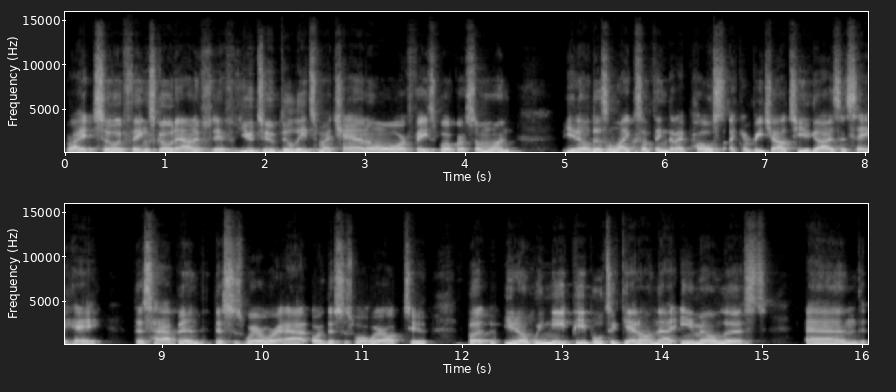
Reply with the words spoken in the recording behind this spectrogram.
right? So, if things go down, if, if YouTube deletes my channel or Facebook or someone, you know, doesn't like something that I post, I can reach out to you guys and say, hey, this happened, this is where we're at, or this is what we're up to. But, you know, we need people to get on that email list and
